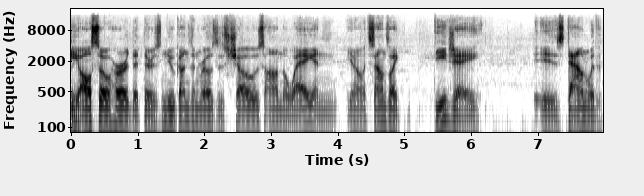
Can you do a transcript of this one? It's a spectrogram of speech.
We also heard that there's new Guns N' Roses shows on the way, and you know, it sounds like DJ is down with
